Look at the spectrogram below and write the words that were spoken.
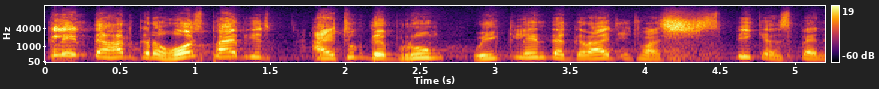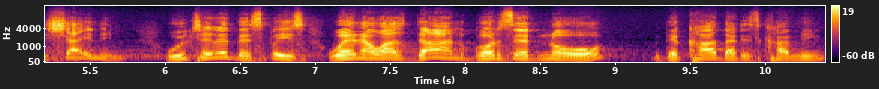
Cleaned the hard hose pipe. I took the broom. We cleaned the garage. It was speak and span, shining. We created the space. When I was done, God said, No, the car that is coming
